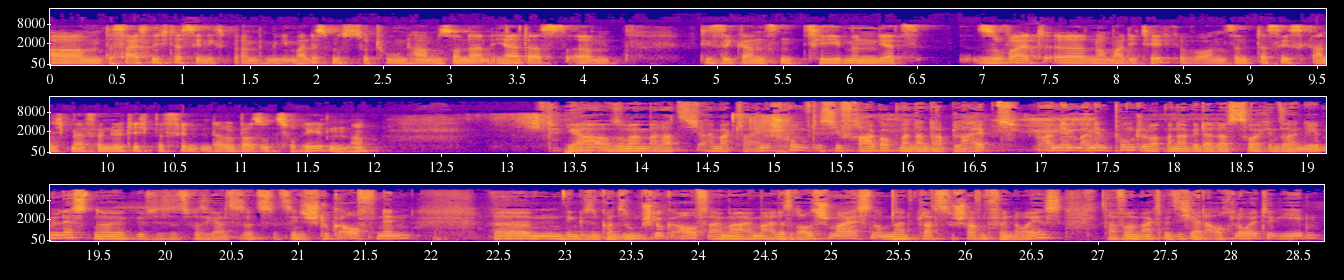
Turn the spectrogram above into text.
Ähm, das heißt nicht, dass sie nichts mit Minimalismus zu tun haben, sondern eher, dass ähm, diese ganzen Themen jetzt so weit äh, Normalität geworden sind, dass sie es gar nicht mehr für nötig befinden, darüber so zu reden. Ne? Ja, also man, man hat sich einmal klein geschrumpft, ist die Frage, ob man dann da bleibt an dem, an dem Punkt oder ob man dann wieder das Zeug in sein Leben lässt. Ne? Das ist, was ich als, als, als den Schluck aufnennen, ähm, den diesen Konsumschluck auf, einmal, einmal alles rausschmeißen, um dann Platz zu schaffen für Neues. Davon mag es mit Sicherheit auch Leute geben.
